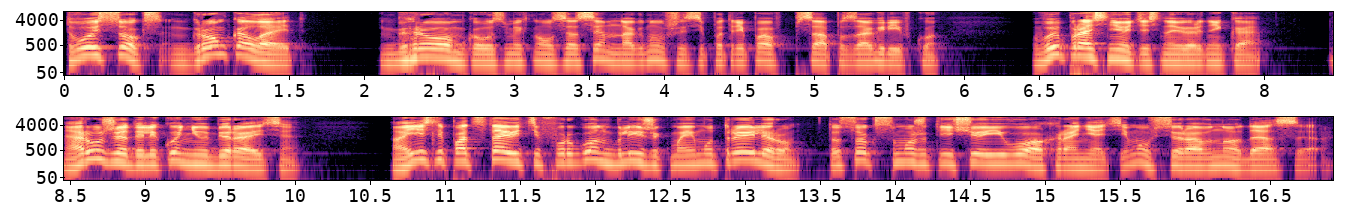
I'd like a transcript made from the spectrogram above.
Твой Сокс громко лает? Громко, усмехнулся Сэм, нагнувшись и потрепав пса по загривку. Вы проснетесь наверняка. Оружие далеко не убирайте. А если подставите фургон ближе к моему трейлеру, то Сокс сможет еще и его охранять. Ему все равно, да, сэр.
